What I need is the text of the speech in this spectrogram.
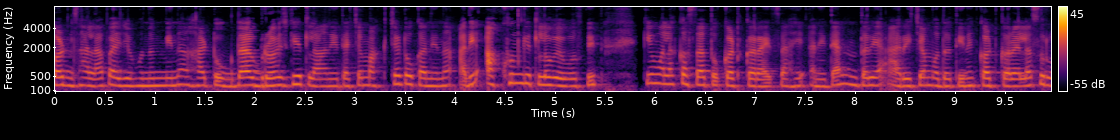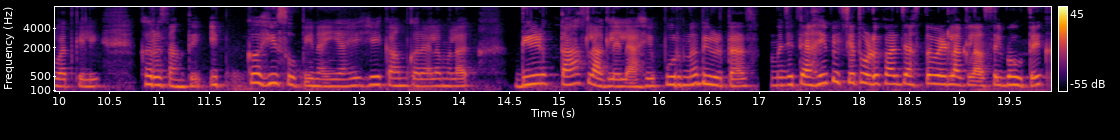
कट झाला पाहिजे. म्हणून मी ना हा टोकदार ब्रश घेतला आणि त्याच्या मागच्या टोकाने ना आधी आखून घेतलं व्यवस्थित की मला कसा तो कट करायचा आहे. आणि त्यानंतर या आरीच्या मदतीने कट करायला सुरुवात केली. खरं सांगते इतकंही सोपी नाही आहे. हे काम करायला मला दीड तास लागलेला आहे. पूर्ण दीड तास. म्हणजे त्याहीपेक्षा थोडेफार जास्त वेळ लागला असेल बहुतेक.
